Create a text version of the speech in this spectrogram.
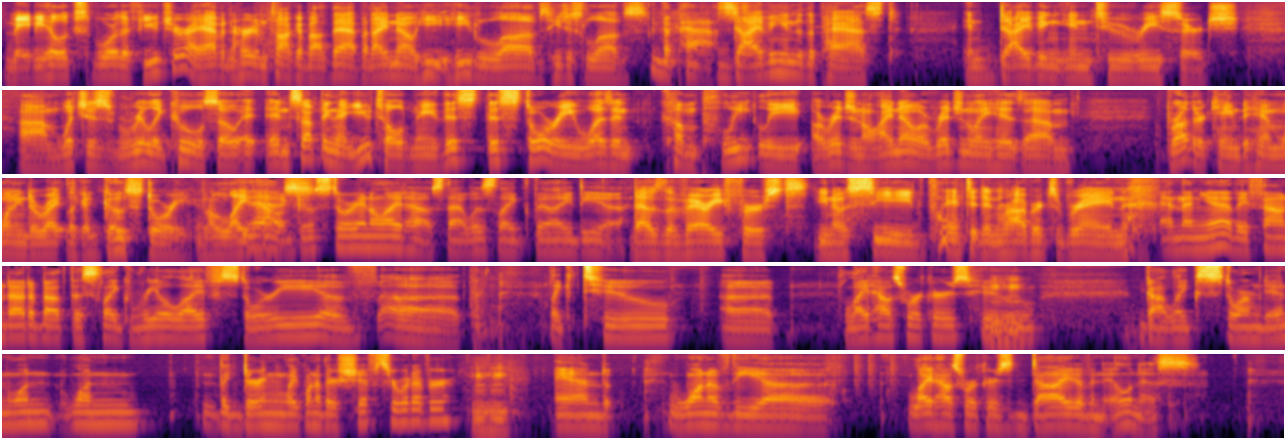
Maybe he'll explore the future. I haven't heard him talk about that, but I know he he loves he just loves the past diving into the past and diving into research, um, which is really cool. So, and something that you told me this this story wasn't completely original. I know originally his um, brother came to him wanting to write like a ghost story in a lighthouse. Yeah. Ghost Story in a Lighthouse. That was like the idea. that was the very first, you know, seed planted in Robert's brain. And then yeah, they found out about this like real life story of uh, like two uh, lighthouse workers who got like stormed in one one like during like one of their shifts or whatever, mm-hmm. and one of the uh, lighthouse workers died of an illness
